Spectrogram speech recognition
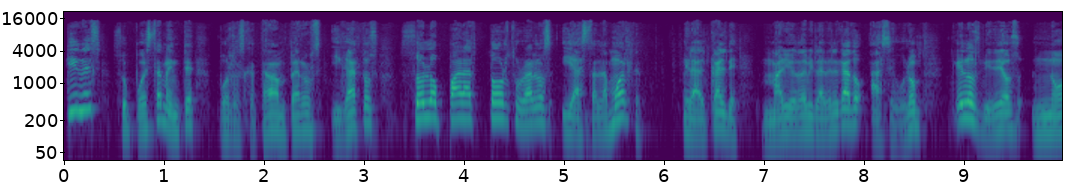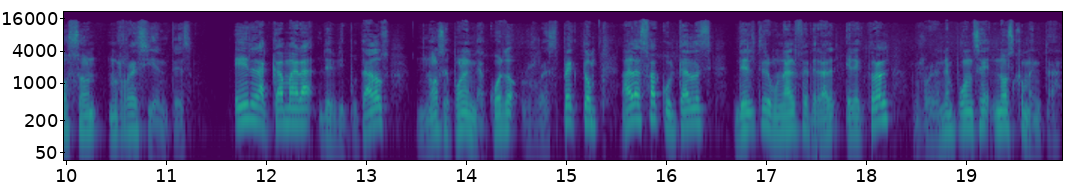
quienes supuestamente pues rescataban perros y gatos solo para torturarlos y hasta la muerte. El alcalde Mario Dávila Delgado aseguró que los videos no son recientes. En la Cámara de Diputados no se ponen de acuerdo respecto a las facultades del Tribunal Federal Electoral. René Ponce nos comenta.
